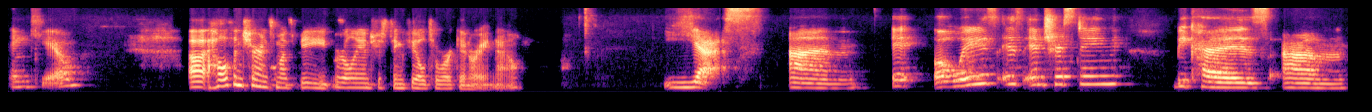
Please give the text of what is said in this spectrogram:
Thank you. Uh, health insurance must be a really interesting field to work in right now. Yes. Um, it always is interesting because um,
